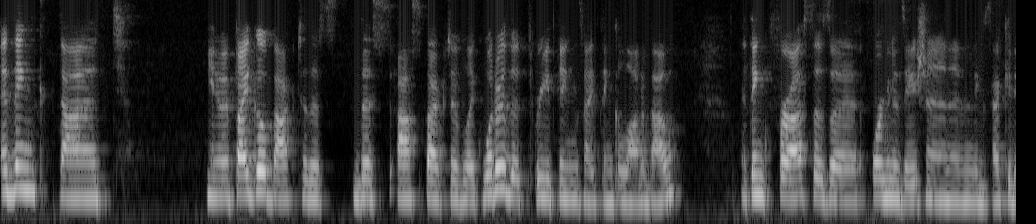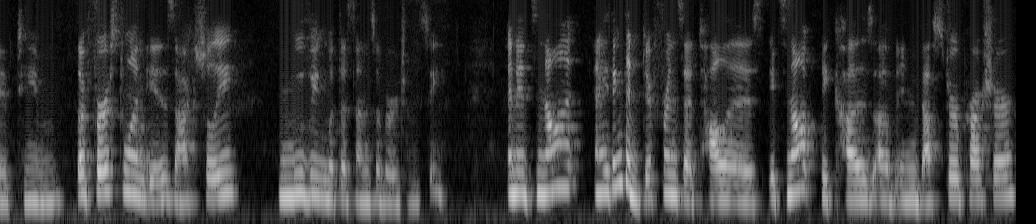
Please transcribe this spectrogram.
I think that you know, if I go back to this this aspect of like what are the three things I think a lot about? I think for us as an organization and an executive team, the first one is actually moving with a sense of urgency. And it's not, and I think the difference at Tala is it's not because of investor pressure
